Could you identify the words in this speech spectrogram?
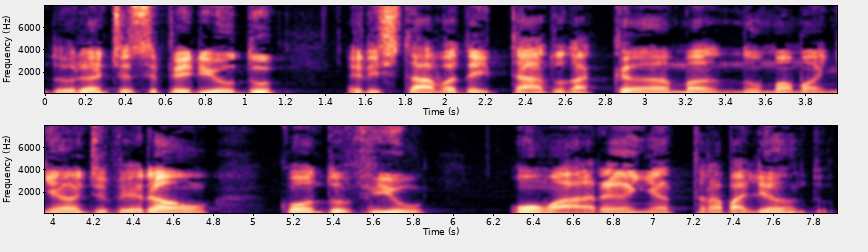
Durante esse período, ele estava deitado na cama numa manhã de verão quando viu uma aranha trabalhando.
